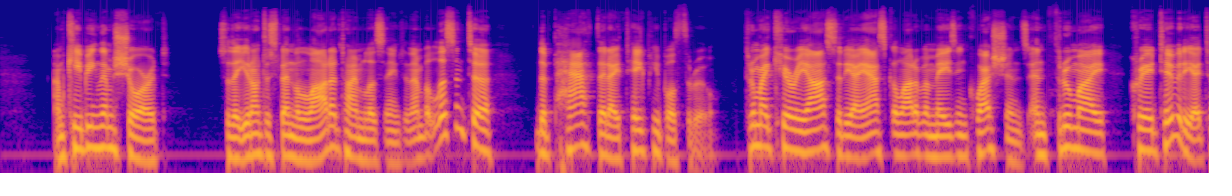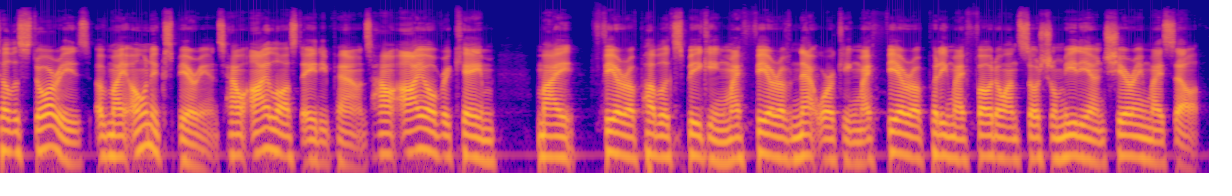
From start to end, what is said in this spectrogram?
I'm keeping them short so that you don't have to spend a lot of time listening to them, but listen to the path that I take people through. Through my curiosity, I ask a lot of amazing questions. And through my creativity, I tell the stories of my own experience, how I lost 80 pounds, how I overcame my fear of public speaking, my fear of networking, my fear of putting my photo on social media and sharing myself.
